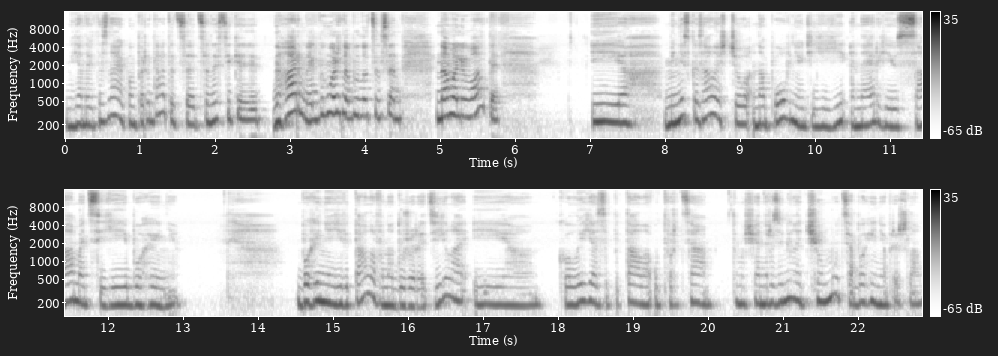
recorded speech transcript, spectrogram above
Я навіть не знаю, як вам передати це. Це настільки гарно, якби можна було це все намалювати. І мені сказали, що наповнюють її енергію саме цієї богині. Богиня її вітала, вона дуже раділа. І е, коли я запитала у творця, тому що я не розуміла, чому ця богиня прийшла.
